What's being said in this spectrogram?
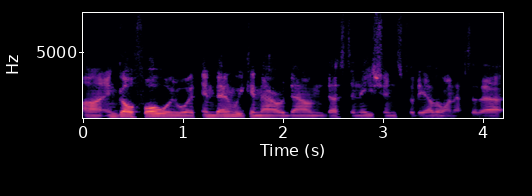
uh, and go forward with? And then we can narrow down destinations for the other one after that.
